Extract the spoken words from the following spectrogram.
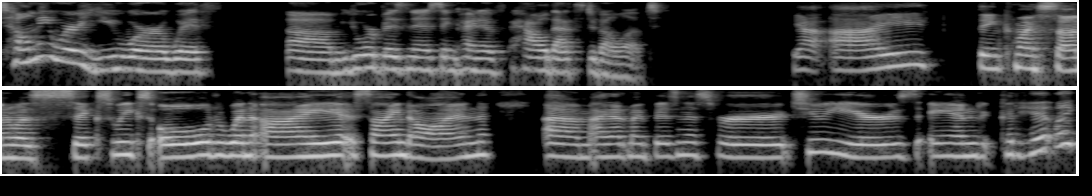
tell me where you were with um, your business and kind of how that's developed. Yeah, I think my son was six weeks old when I signed on. Um, I had my business for two years and could hit like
